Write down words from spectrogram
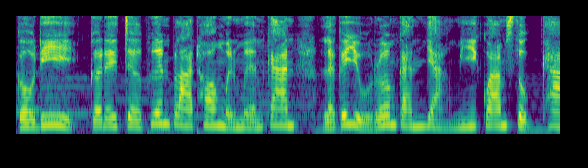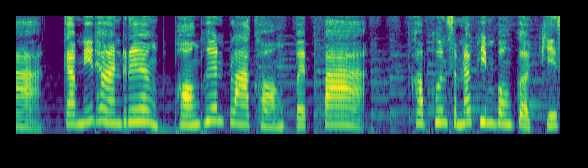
โกดี้ก็ได้เจอเพื่อนปลาทองเหมือนๆกัน แล้วก็อยู่ร่วมกันอย่างมีความสุขค่ะ กับนิทานเรื่องผองเพื่อนปลาของเปปป้าขอบคุณสำนักพิมพ์บงกช Kids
